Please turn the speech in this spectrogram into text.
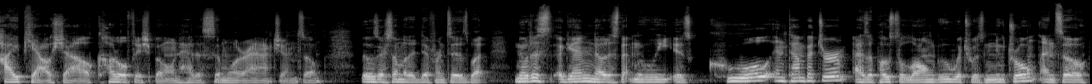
Hai Piao Xiao, cuttlefish bone, had a similar action. So those are some of the differences. But notice, again, notice that Muli is cool in temperature as opposed to Longu, which was neutral. And so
